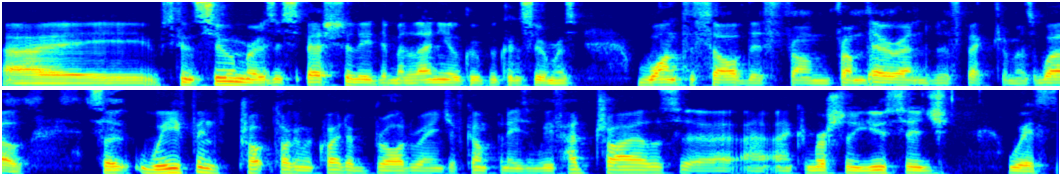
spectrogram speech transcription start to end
uh, consumers, especially the millennial group of consumers, want to solve this from from their end of the spectrum as well. So we've been pro- talking with quite a broad range of companies, and we've had trials uh, and commercial usage with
